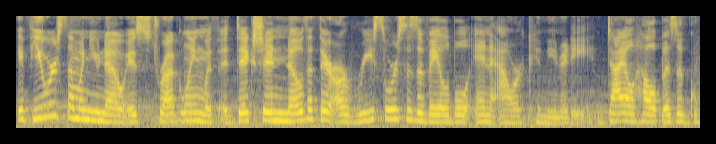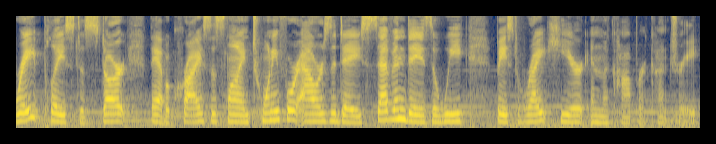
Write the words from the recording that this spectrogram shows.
If you or someone you know is struggling with addiction, know that there are resources available in our community. Dial Help is a great place to start. They have a crisis line 24 hours a day, 7 days a week, based right here in the Copper Country.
